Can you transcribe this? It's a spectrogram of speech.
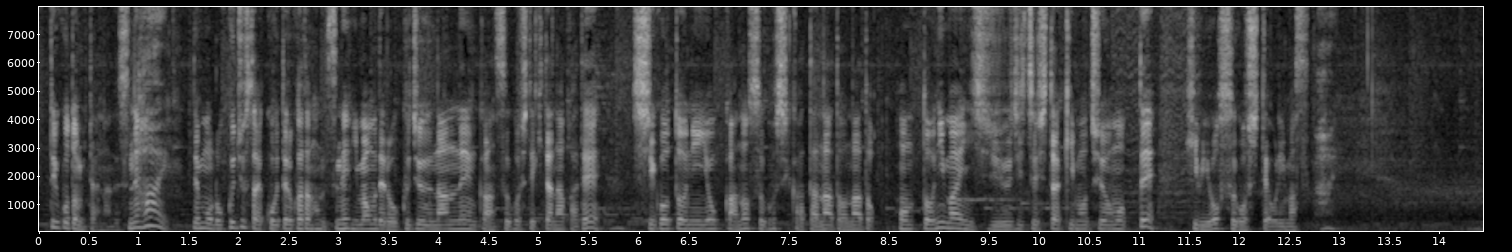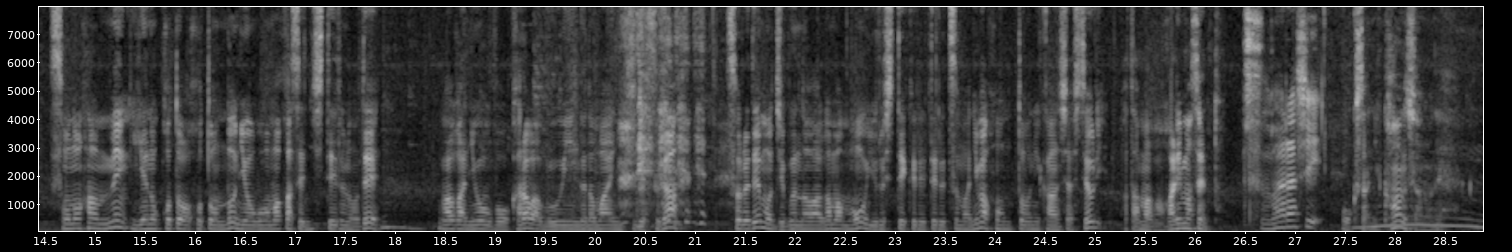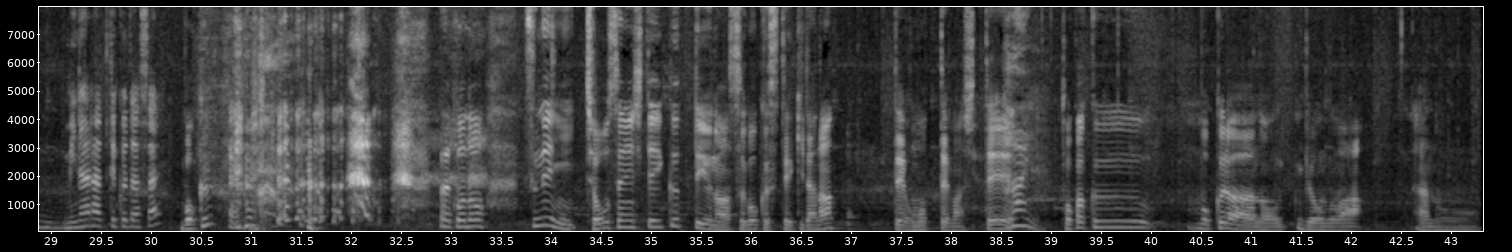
っていうことみたいなんですね。はい。でもう60歳超えてる方なんですね。今まで60何年間過ごしてきた中で仕事に余暇の過ごし方などなど本当に毎日充実した気持ちを持って日々を過ごしております。はい。その反面家のことはほとんど女房任せにしているので我が女房からはブーイングの毎日ですが それでも自分のわがままを許してくれてる妻には本当に感謝しており頭が上がりませんと。素晴らしい。奥さんに感謝のね見習ってください。僕？この常に挑戦していくっていうのはすごく素敵だなって思ってまして、はい。とかく僕らの業務はあの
